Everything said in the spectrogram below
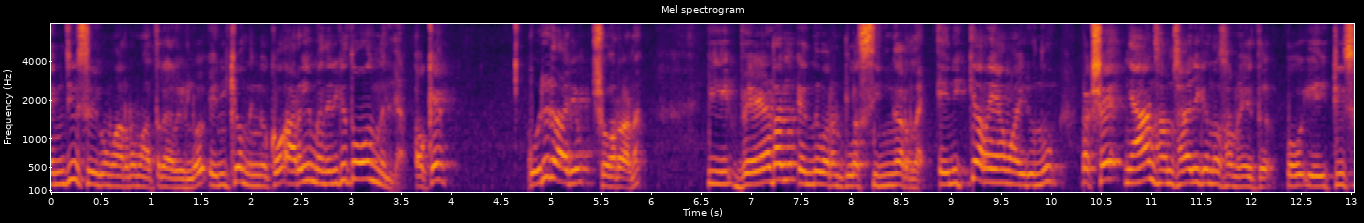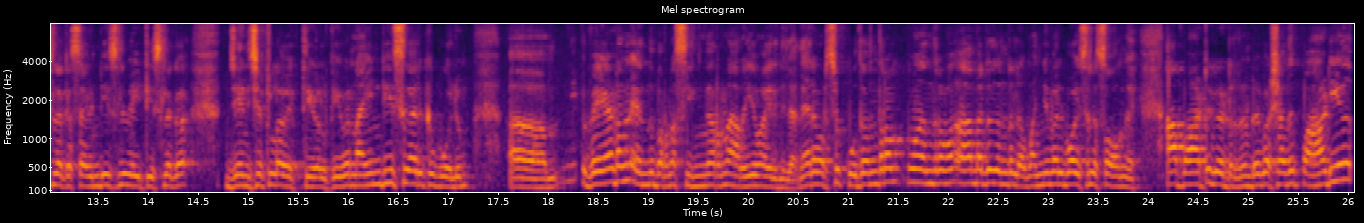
എം ജി ശ്രീകുമാറിന് മാത്രമേ അറിയുള്ളൂ. എനിക്കോ നിങ്ങൾക്കോ അറിയുമെന്ന് എനിക്ക് തോന്നുന്നില്ല. ഓക്കെ? ഒരു കാര്യം ഷുവറാണ് ഈ വേടൻ എന്ന് പറഞ്ഞിട്ടുള്ള സിംഗറിനെ എനിക്കറിയാമായിരുന്നു. പക്ഷേ ഞാൻ സംസാരിക്കുന്ന സമയത്ത് ഇപ്പോൾ എയ്റ്റീസിലൊക്കെ സെവന്റീസിലും എയ്റ്റീസിലൊക്കെ ജനിച്ചിട്ടുള്ള വ്യക്തികൾക്ക് ഇവ നയന്റീസുകാർക്ക് പോലും വേടൻ എന്ന് പറഞ്ഞ സിംഗറിനെ അറിയുമായിരുന്നില്ല. നേരെ കുറച്ച് കുതന്ത്രം മറ്റേതുണ്ടല്ലോ മഞ്ഞുമൽ ബോയ്സിലെ സോങ് ആ പാട്ട് കേട്ടിട്ടുണ്ട്. പക്ഷേ അത് പാടിയത്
